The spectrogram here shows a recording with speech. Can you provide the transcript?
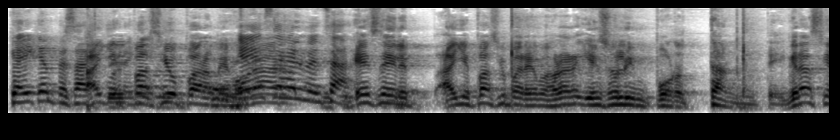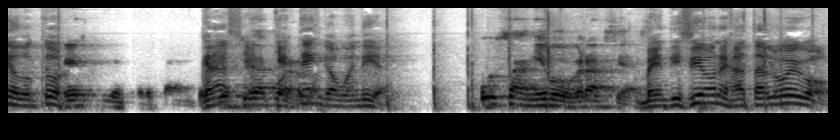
que hay que empezar a Hay corregir. espacio para mejorar. Ese es el mensaje. Ese es el- hay espacio para mejorar y eso es lo importante. Gracias, doctor. Es lo importante. Gracias. Que tenga buen día. Usan Ivo, gracias. Bendiciones. Hasta luego.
